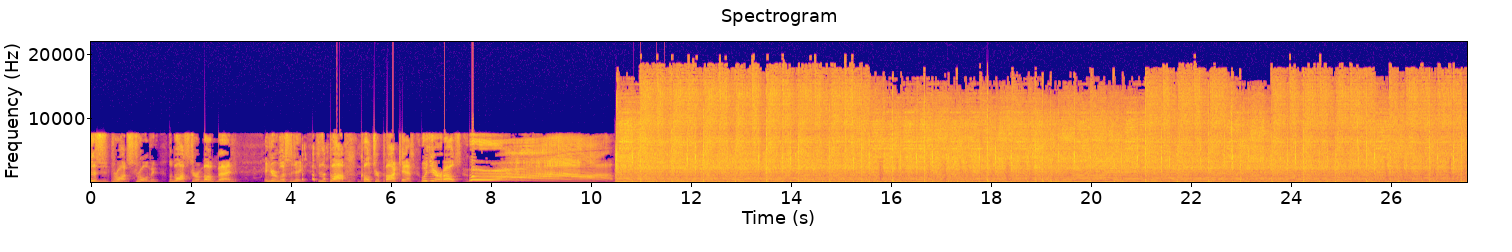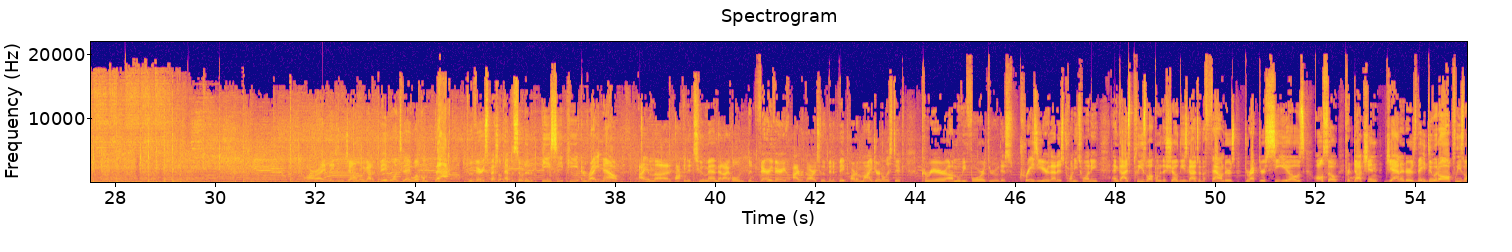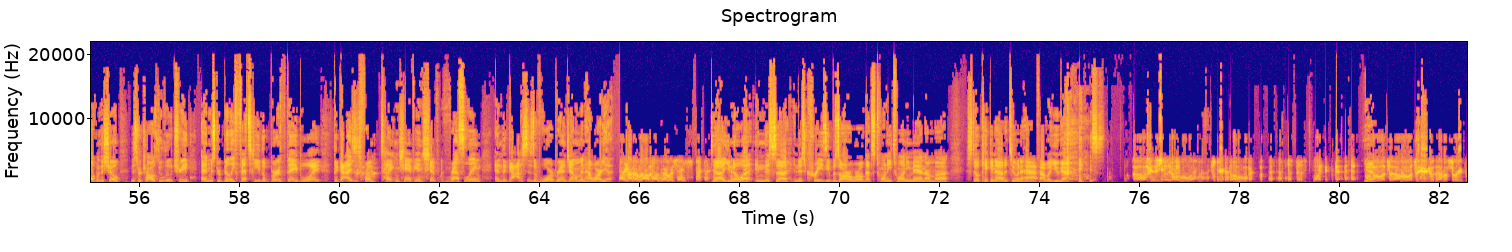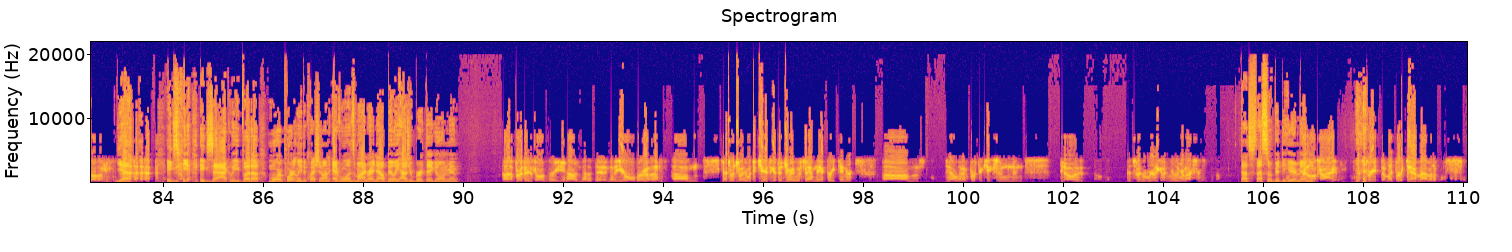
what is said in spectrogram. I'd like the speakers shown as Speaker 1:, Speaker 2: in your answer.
Speaker 1: This is Braun Strowman, the monster among men, and you're listening to the Bob Culture Podcast with your host.
Speaker 2: We got a big one today. Welcome back to a very special episode of the BCP. And right now, I am uh, talking to two men that I hold in very, very high regards who have been a big part of my journalistic career uh, moving forward through this crazy year that is 2020. And guys, please welcome to the show. These guys are the founders, directors, CEOs, also production, janitors. They do it all. Please welcome to the show Mr. Charles Delutri and Mr. Billy Fetzke, the birthday boy. The guys is from Titan Championship Wrestling and the Goddesses of War brand. Gentlemen, how are you?
Speaker 3: How you doing, Rob? How's everything?
Speaker 2: Yeah, you know what? In this uh, in this crazy bizarre world that's 2020, man, I'm uh, still kicking out at two and a half. How about you guys?
Speaker 3: Oh, get it over with. Get it over with. At this point.
Speaker 2: Yeah.
Speaker 3: I'm gonna let the I'm gonna let the hand go down to three, brother.
Speaker 2: yeah, ex- yeah, exactly. But uh, more importantly, the question on everyone's mind right now, Billy, how's your birthday going, man?
Speaker 3: Uh, birthday's going great. You know, another day, another year older. Uh, um, got to enjoy it with the kids. Got to enjoy it with family. A great dinner. Um, you know, we're gonna have birthday cake soon, and you know, it's been really good, really relaxing.
Speaker 2: That's that's so good to hear, man.
Speaker 3: And look, I it's great that my birthday. I'm having a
